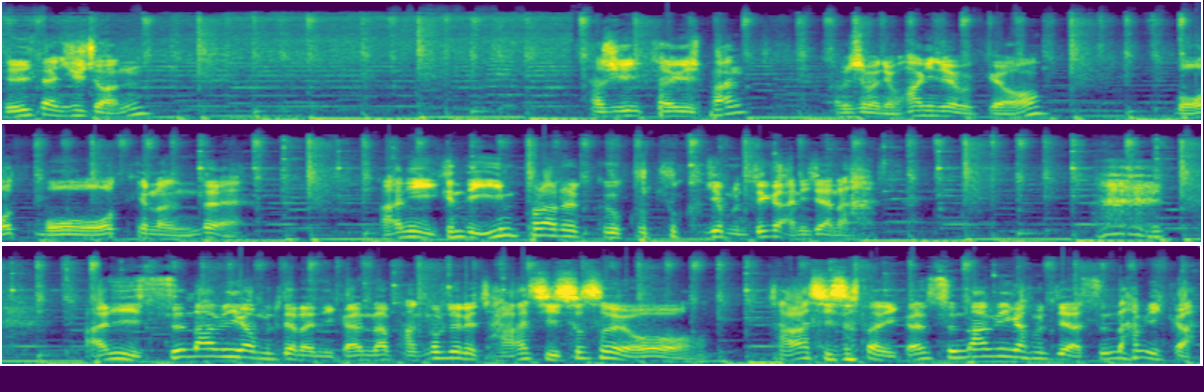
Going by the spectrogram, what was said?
일단 휴전 자기 게시판 잠시만요 확인 좀 해볼게요 뭐, 뭐 어떻게 났는데 아니 근데 인프라를 그 구축 그게 문제가 아니잖아 아니 쓰나미가 문제라니까 나 방금 전에 잘할 수 있었어요 잘할 수 있었다니까 쓰나미가 문제야 쓰나미가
